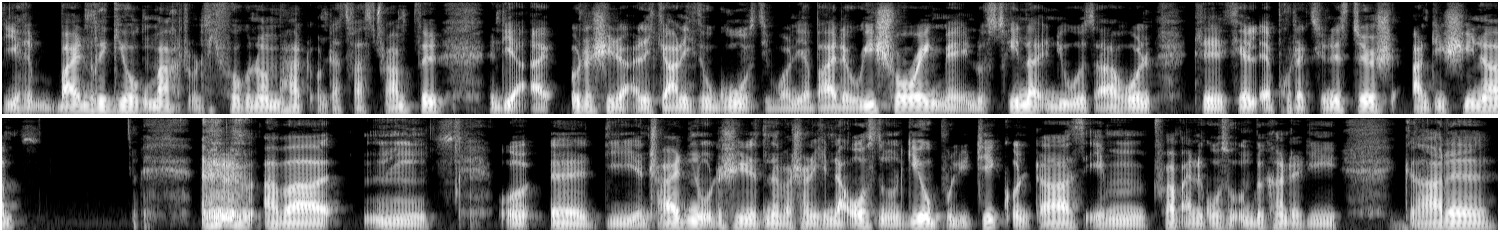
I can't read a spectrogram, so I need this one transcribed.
die beiden Regierungen macht und sich vorgenommen hat und das, was Trump will, sind die Unterschiede eigentlich gar nicht so groß. Die wollen ja beide Reshoring, mehr Industrien in die USA holen, tendenziell eher protektionistisch, anti-China. Aber mh, mm, äh, die entscheidenden Unterschiede sind dann wahrscheinlich in der Außen- und Geopolitik und da ist eben Trump eine große Unbekannte, die gerade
